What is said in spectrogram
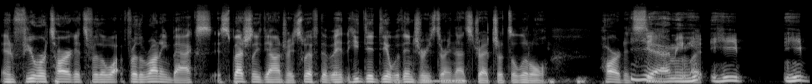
and fewer targets for the for the running backs, especially D'Andre Swift. But He did deal with injuries during that stretch, so it's a little hard to see. Yeah, I mean, but he, he he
